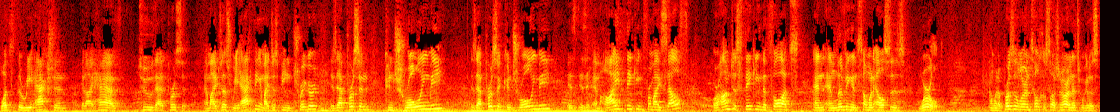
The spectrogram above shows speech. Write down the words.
What's the reaction that I have to that person? Am I just reacting? Am I just being triggered? Is that person controlling me? Is that person controlling me? Is, is am I thinking for myself? Or I'm just thinking the thoughts and, and living in someone else's world? And when a person learns Hilchos Lashon Hara, and that's what we're going to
